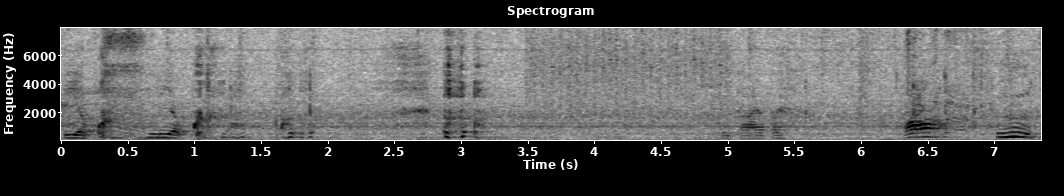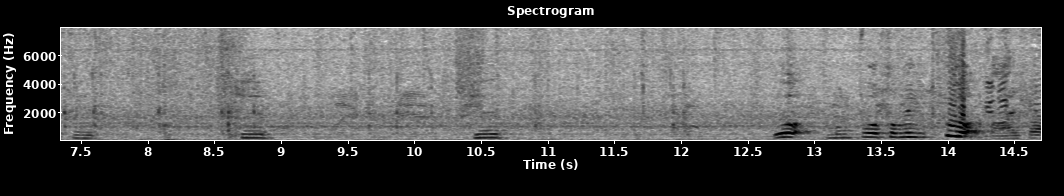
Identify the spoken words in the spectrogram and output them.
เรียบเรียบไปตายไปอ๋ออือทีทีทีบเออมันตัวสวิงเอื้อตายซะ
